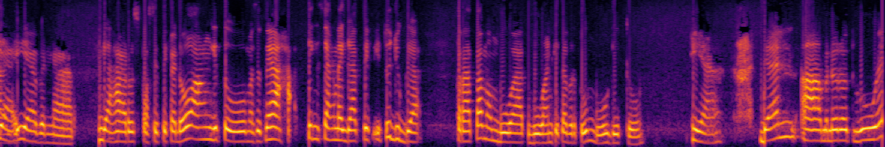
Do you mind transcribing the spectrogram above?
Iya iya benar. Nggak harus positifnya doang gitu. Maksudnya things yang negatif itu juga ternyata membuat hubungan kita bertumbuh gitu. Iya. Dan uh, menurut gue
